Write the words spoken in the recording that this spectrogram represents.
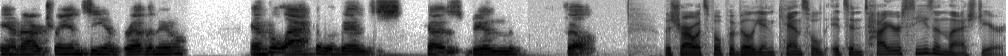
in our transient revenue, and the lack of events has been felt. The Charlottesville Pavilion canceled its entire season last year,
